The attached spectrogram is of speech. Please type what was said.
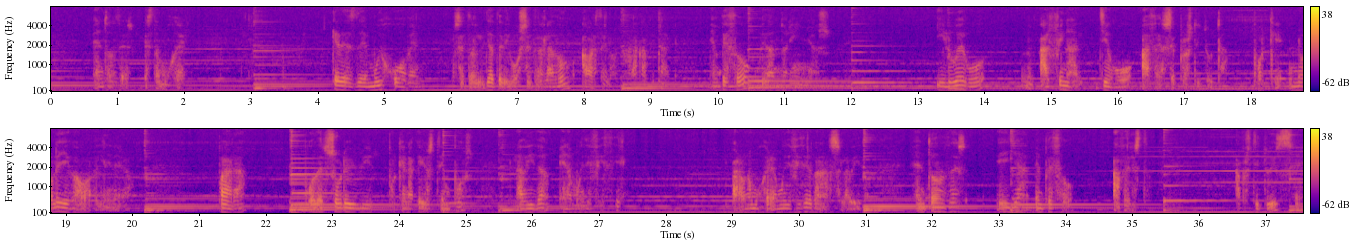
Entonces, esta mujer, que desde muy joven, ya te digo, se trasladó a Barcelona, a la capital empezó cuidando niños y luego al final llegó a hacerse prostituta porque no le llegaba el dinero para poder sobrevivir porque en aquellos tiempos la vida era muy difícil. Para una mujer era muy difícil ganarse la vida. Entonces ella empezó a hacer esto, a prostituirse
